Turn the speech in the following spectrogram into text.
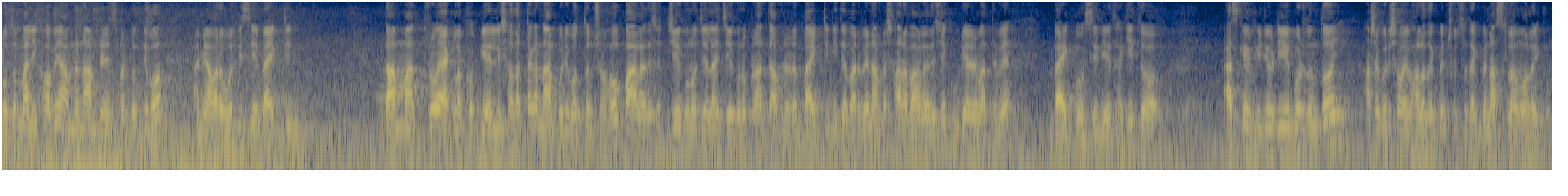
প্রথম মালিক হবে, আমরা নাম ট্রান্সফার করে দেবো। আমি আবারও বলতেছি এই বাইকটির দাম মাত্র এক লক্ষ বিয়াল্লিশ হাজার টাকা নাম পরিবর্তন সহ বাংলাদেশের যে কোনো জেলায়, যে কোনো প্রান্তে আপনারা বাইকটি নিতে পারবেন। আমরা সারা বাংলাদেশে কুরিয়ারের মাধ্যমে বাইক পৌঁছে দিয়ে থাকি। তো আজকের ভিডিওটি এ পর্যন্তই। আশা করি সবাই ভালো থাকবেন, সুস্থ থাকবেন। আসসালামু আলাইকুম।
